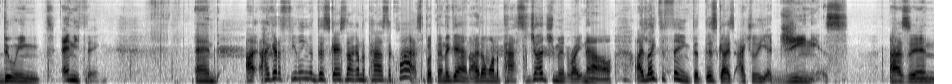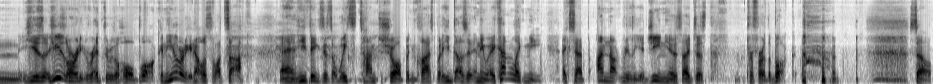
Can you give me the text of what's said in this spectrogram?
doing anything. And I, I got a feeling that this guy's not going to pass the class. But then again, I don't want to pass judgment right now. I'd like to think that this guy's actually a genius. As in, he's, he's already read through the whole book and he already knows what's up. And he thinks it's a waste of time to show up in class, but he does it anyway. Kind of like me, except I'm not really a genius, I just prefer the book. so,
